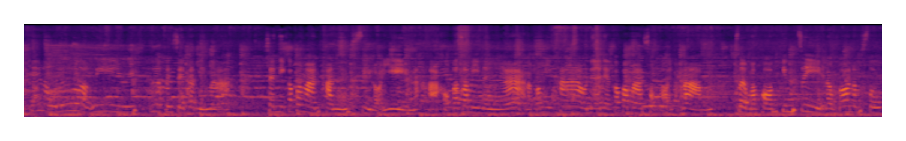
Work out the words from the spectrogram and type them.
ตให้เราเลือกนี่ยุ้ยเลือกเป็นเซตแบบนี้มาเซตนี้ก็ประมาณ1,400เยนนะคะเขาก็จะมีเนื้อแล้วก็มีข้าวเนื้อเนี่ยก็ประมาณ200กรัมเสิร์ฟมาพร้อมกิมจิแล้วก็น้ำซุป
